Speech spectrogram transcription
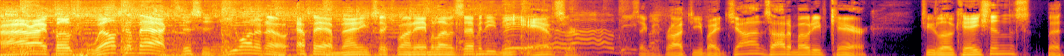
All right, folks, welcome back. This is You Want to Know, FM 96.1 AM 1170, The Answer. Segment brought to you by John's Automotive Care. Two locations, but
